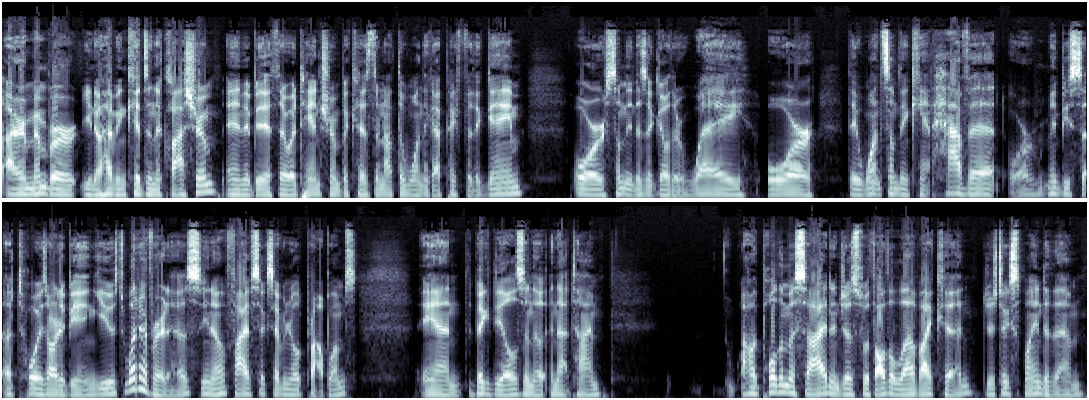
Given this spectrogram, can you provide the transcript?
I remember, you know, having kids in the classroom and maybe they throw a tantrum because they're not the one that got picked for the game or something doesn't go their way or they want something, can't have it, or maybe a toy's already being used, whatever it is, you know, five, six, seven year old problems and big deals in, the, in that time. I would pull them aside and just with all the love I could, just explain to them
